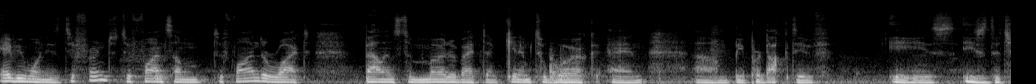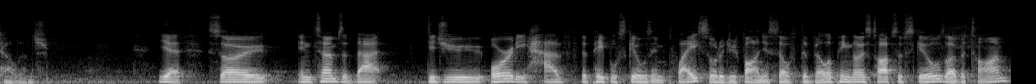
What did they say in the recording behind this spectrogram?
everyone is different. To find some, to find the right balance to motivate them, get them to work, and um, be productive is is the challenge. Yeah. So, in terms of that, did you already have the people skills in place, or did you find yourself developing those types of skills over time?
